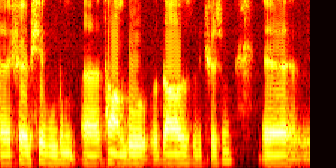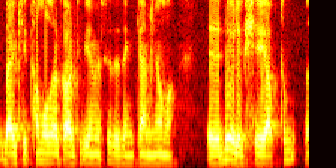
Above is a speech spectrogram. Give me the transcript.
e, şöyle bir şey buldum e, tamam bu daha hızlı bir çözüm e, belki tam olarak RDBMS'e de denk gelmiyor ama e, böyle bir şey yaptım e,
